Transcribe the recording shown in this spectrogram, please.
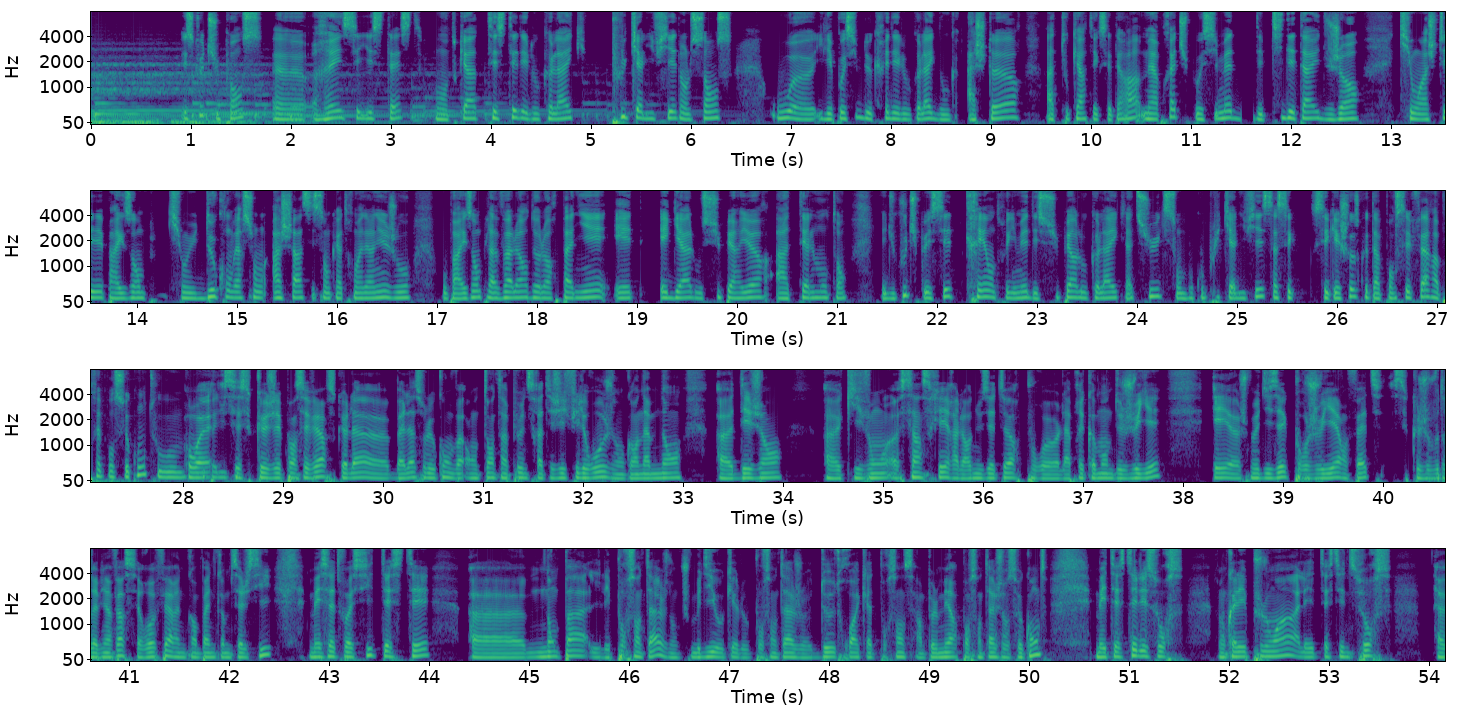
Est-ce que tu penses euh, réessayer ce test, ou en tout cas tester des lookalikes plus qualifiés dans le sens où euh, il est possible de créer des lookalikes, donc acheteurs, add to cart, etc. Mais après, tu peux aussi mettre des petits détails du genre qui ont acheté, par exemple, qui ont eu deux conversions achats ces 180 derniers jours, ou par exemple la valeur de leur panier est égal ou supérieur à tel montant. Et du coup, tu peux essayer de créer entre guillemets des super lookalikes là-dessus qui sont beaucoup plus qualifiés. Ça, c'est quelque chose que tu as pensé faire après pour ce compte ou Ouais, c'est ce que j'ai pensé faire parce que là, euh, bah là sur le coup, on, va, on tente un peu une stratégie fil rouge, donc en amenant euh, des gens euh, qui vont euh, s'inscrire à leur newsletter pour euh, la précommande de juillet. Et je me disais que pour juillet, en fait, ce que je voudrais bien faire, c'est refaire une campagne comme celle-ci, mais cette fois-ci tester non pas les pourcentages. Donc je me dis, ok, le pourcentage 2, 3, 4%, c'est un peu le meilleur pourcentage sur ce compte, mais tester les sources. Donc aller plus loin, aller tester une source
